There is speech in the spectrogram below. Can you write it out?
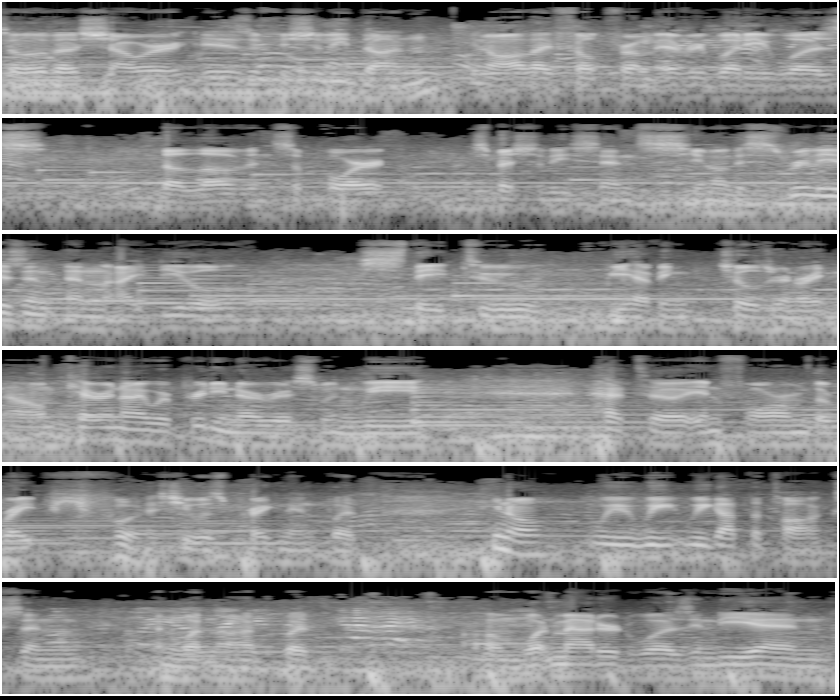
So the shower is officially done. You know, all I felt from everybody was the love and support, especially since, you know, this really isn't an ideal state to be having children right now. Kara and I were pretty nervous when we had to inform the right people that she was pregnant, but you know, we, we, we got the talks and, and whatnot, but um, what mattered was in the end,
